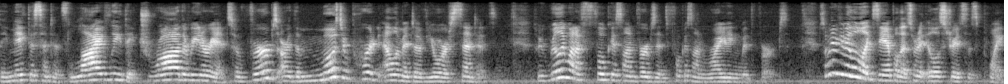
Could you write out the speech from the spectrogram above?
They make the sentence lively, they draw the reader in. So verbs are the most important element of your sentence. So we really want to focus on verbs and focus on writing with verbs. So I'm going to give you a little example that sort of illustrates this point.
